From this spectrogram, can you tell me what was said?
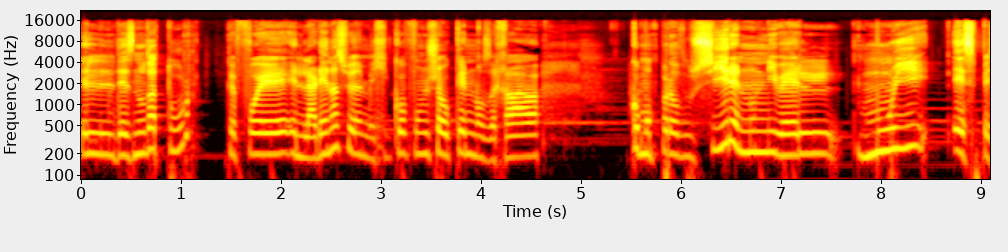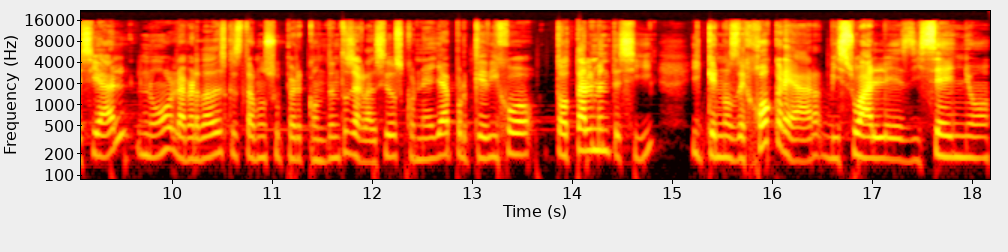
el Desnuda Tour, que fue en la Arena Ciudad de México. Fue un show que nos dejaba como producir en un nivel muy especial, ¿no? La verdad es que estamos súper contentos y agradecidos con ella porque dijo totalmente sí y que nos dejó crear visuales, diseño.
